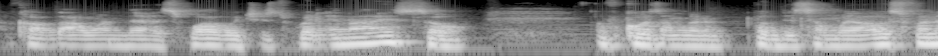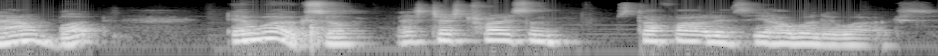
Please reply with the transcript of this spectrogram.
I've got that one there as well, which is really nice. So of course, I'm going to put this somewhere else for now, but it works. So let's just try some stuff out and see how well it works.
